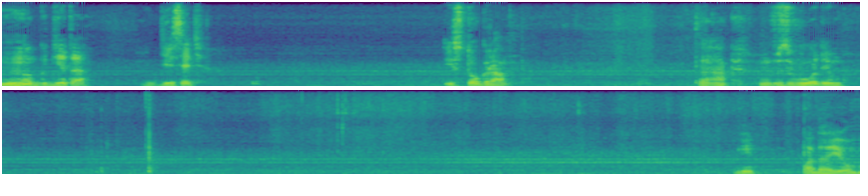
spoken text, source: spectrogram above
Ну, где-то 10 и 100 грамм. Так, взводим. И подаем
